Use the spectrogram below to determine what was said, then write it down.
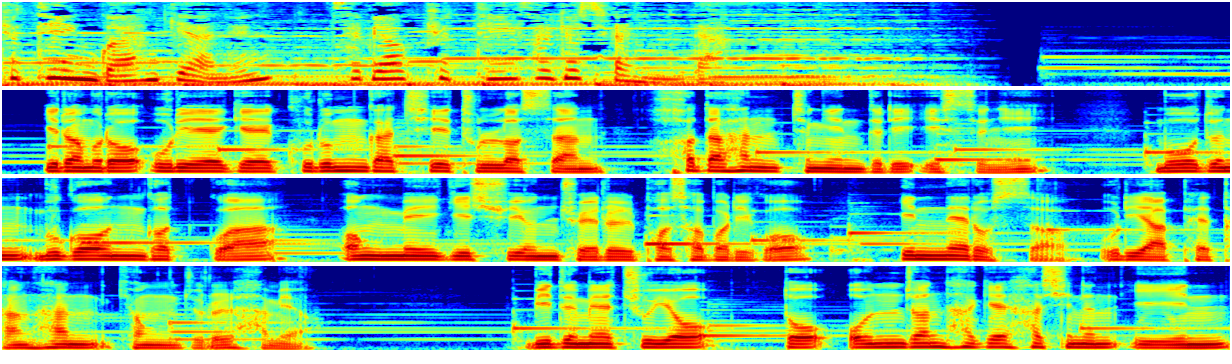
큐티인과 함께하는 새벽 큐티 설교 시간입니다. 이러므로 우리에게 구름같이 둘러싼 허다한 증인들이 있으니 모든 무거운 것과 얽매이기 쉬운 죄를 벗어버리고 인내로서 우리 앞에 당한 경주를 하며 믿음의 주요 또 온전하게 하시는 이인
